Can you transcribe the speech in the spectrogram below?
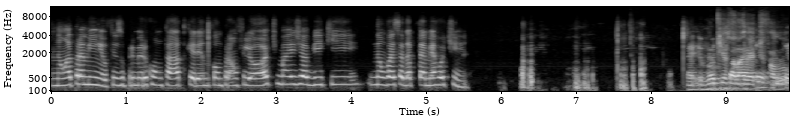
não é para mim, eu fiz o primeiro contato querendo comprar um filhote, mas já vi que não vai se adaptar à minha rotina. É, eu vou te falar que... falou.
